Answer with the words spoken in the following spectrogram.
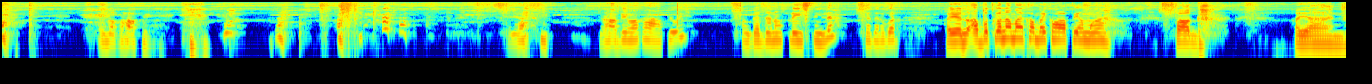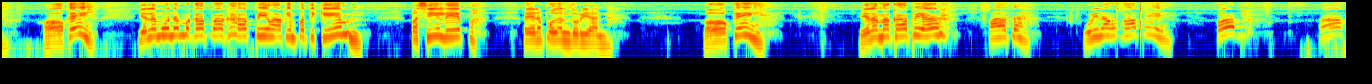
Ah! Ay mga kapi. Ayan. Grabe mga kahapi. Uy, ang ganda ng place nila. Ganda lugar. Ayan, abot ko naman kamay kahapi ang mga pag. Ayan. Okay. Yan lang muna makapakahapi yung aking patikim. Pasilip. Ayan na po yung durian. Okay. Yan lang mga kahapi ha. At uh, uwi na ako kahapi. Hop. Hop.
